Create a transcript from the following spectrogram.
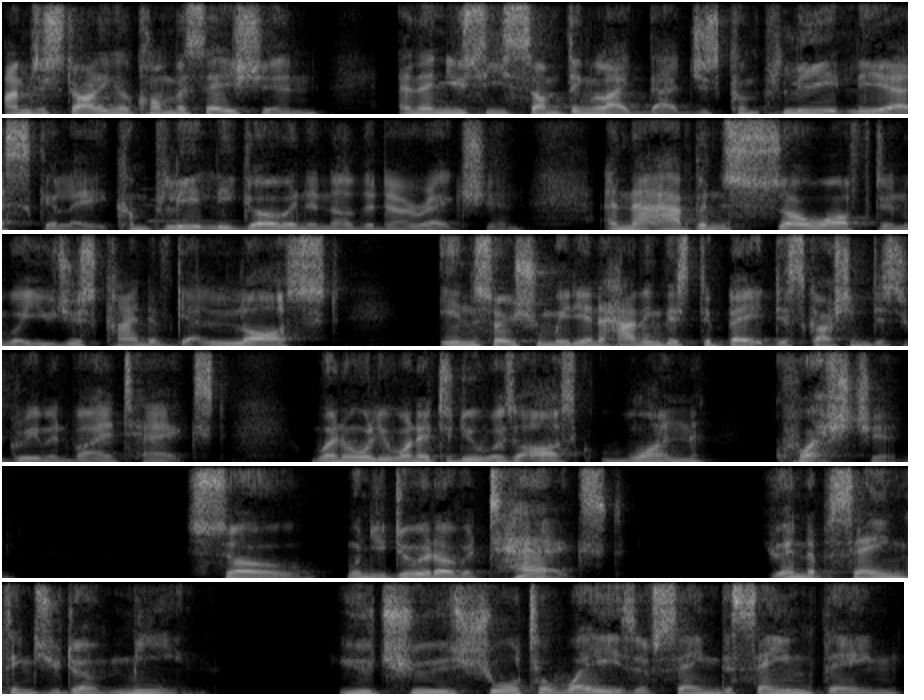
I'm just starting a conversation. And then you see something like that just completely escalate, completely go in another direction. And that happens so often where you just kind of get lost in social media and having this debate, discussion, disagreement via text when all you wanted to do was ask one question. So when you do it over text, you end up saying things you don't mean. You choose shorter ways of saying the same thing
